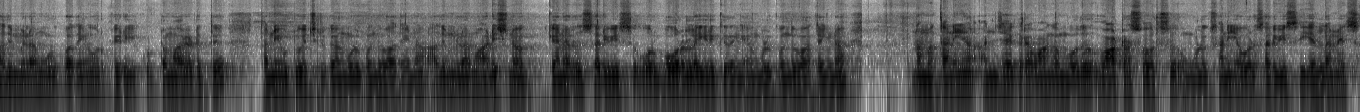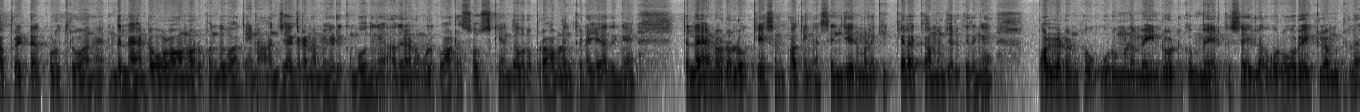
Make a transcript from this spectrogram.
அதுவும் இல்லாமல் உங்களுக்கு பார்த்திங்கன்னா ஒரு பெரிய குட்டமாக எடுத்து தண்ணி விட்டு வச்சுருக்காங்க. உங்களுக்கு வந்து பார்த்திங்கன்னா அதுவும் இல்லாமல் அடிஷ்னல் கிணறு சர்வீஸ் ஒரு போரெல்லாம் இருக்குதுங்க. உங்களுக்கு வந்து பார்த்திங்கன்னா நம்ம தனியாக அஞ்சு ஏக்கரை வாங்கும்போது வாட்டர் சோர்ஸு உங்களுக்கு தனியாக ஒரு சர்வீஸு எல்லாமே செப்பரேட்டாக கொடுத்துருவாங்க. இந்த லேண்ட் ஓனர் வந்து பார்த்தீங்கன்னா அஞ்சு ஏக்கரை நம்ம எடுக்கும் போதுங்க. அதனால் உங்களுக்கு வாட்டர் சோர்ஸ்க்கு எந்த ஒரு ப்ராப்ளம் கிடையாதுங்க. இந்த லேண்டோட லொக்கேஷன் பார்த்தீங்கன்னா செஞ்சேரி மலைக்கு கிழக்கு அமைஞ்சிருக்குதுங்க. பல்லடம் டு உடுமலை மெயின் ரோட்டுக்கு மேற்கு சைடில் ஒரு ஒரே கிலோமீட்டரில்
